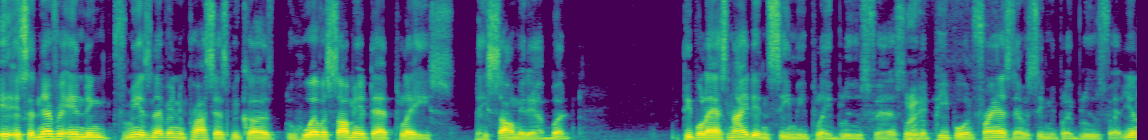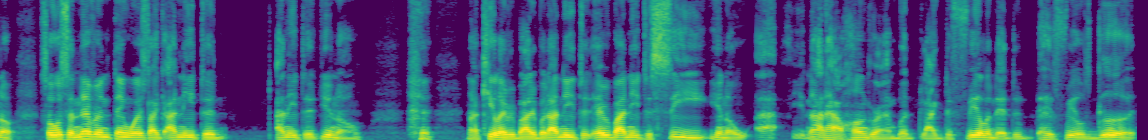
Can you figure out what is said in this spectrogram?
it, it's a never ending, for me, it's a never ending process because whoever saw me at that place, they saw me there. But people last night didn't see me play Blues Fest, or the people in France never see me play Blues Fest, you know. So it's a never ending thing where it's like, I need to, I need to, you know, not kill everybody, but I need to, everybody need to see, you know, I, not how hungry I am, but like the feeling that the, it feels good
